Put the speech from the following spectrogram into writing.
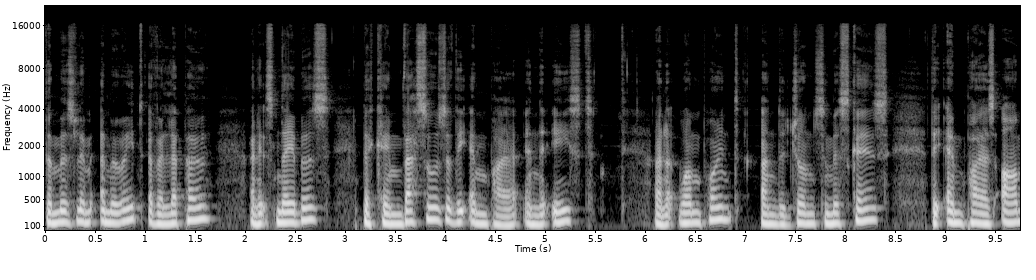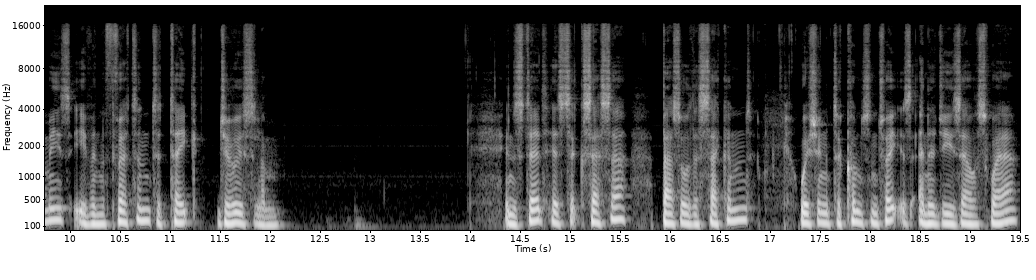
The Muslim Emirate of Aleppo and its neighbours became vassals of the empire in the east, and at one point, under John Tzimiskes, the empire's armies even threatened to take Jerusalem. Instead, his successor, Basil II, wishing to concentrate his energies elsewhere,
